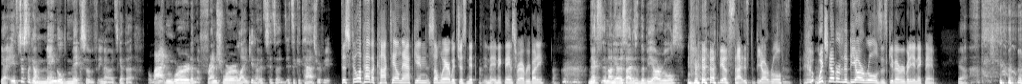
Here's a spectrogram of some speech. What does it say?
Yeah, it's just like a mangled mix of you know, it's got the, the Latin word and the French word. Like you know, it's it's a it's a catastrophe. Does Philip have a cocktail napkin somewhere with just nip, nicknames for everybody? Next, and on the other side is the BR rules. the other side is the BR rules. Which number of the BR rules is give everybody a nickname? Yeah.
